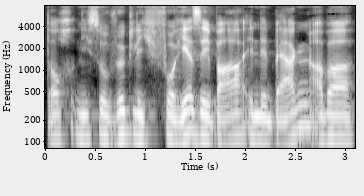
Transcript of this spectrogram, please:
doch nicht so wirklich vorhersehbar in den Bergen, aber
